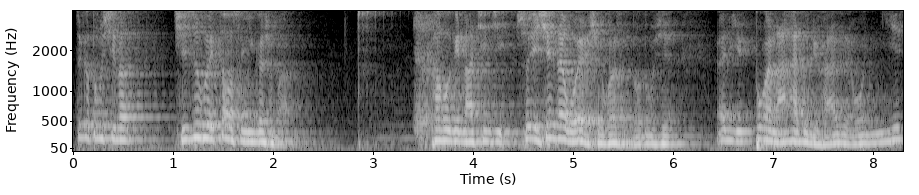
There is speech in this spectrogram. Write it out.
这个东西呢，其实会造成一个什么？他会跟他亲近。所以现在我也学会了很多东西。哎，你不管男孩子女孩子，我你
